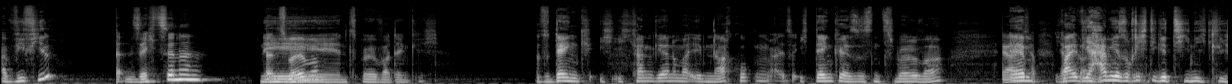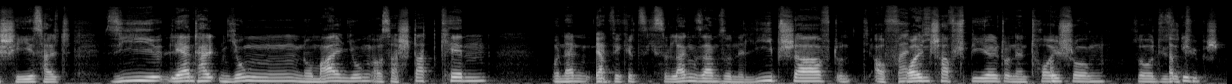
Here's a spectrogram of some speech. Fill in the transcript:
Ab wie viel? Ein 16er? Nee, ein 12er, ein 12er denke ich. Also denk, ich, ich kann gerne mal eben nachgucken. Also ich denke, es ist ein 12er. Ja, ähm, ich hab, ich weil wir haben hier so richtige Teenie-Klischees. Halt, sie lernt halt einen jungen, normalen Jungen aus der Stadt kennen. Und dann ja. entwickelt sich so langsam so eine Liebschaft und auch Freundschaft spielt und Enttäuschung. So diese typischen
